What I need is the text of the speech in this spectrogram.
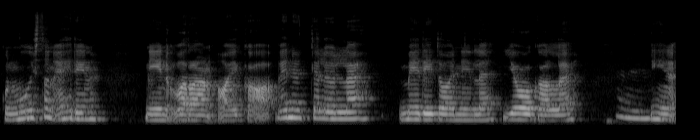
kun muistan ehdin, niin varaan aikaa venyttelylle, meditoinnille, joogalle, Mm. niin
